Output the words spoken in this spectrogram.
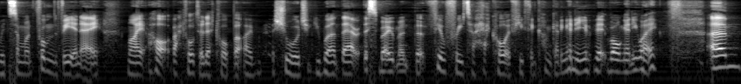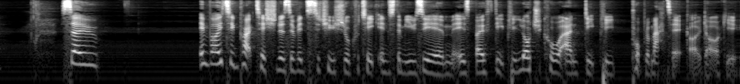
with someone from the V&A, my heart battled a little, but I'm assured you weren't there at this moment, but feel free to heckle if you think I'm getting any of it wrong anyway. Um, so inviting practitioners of institutional critique into the museum is both deeply logical and deeply problematic, I'd argue.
